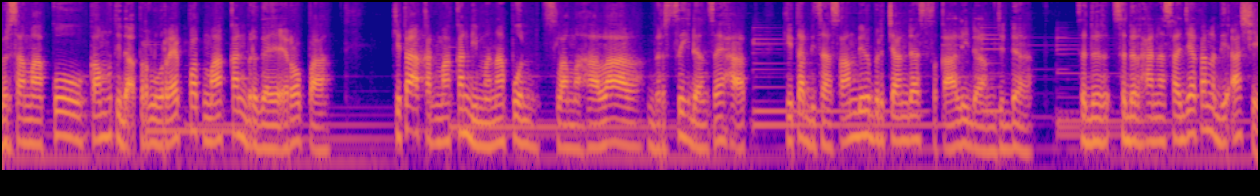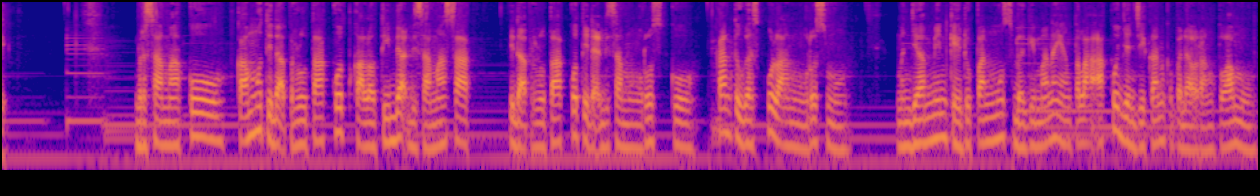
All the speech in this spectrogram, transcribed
Bersamaku, kamu tidak perlu repot makan bergaya Eropa. Kita akan makan di mana pun, selama halal, bersih, dan sehat. Kita bisa sambil bercanda sekali dalam jeda. Seder sederhana saja kan lebih asyik. Bersamaku, kamu tidak perlu takut kalau tidak bisa masak. Tidak perlu takut tidak bisa mengurusku. Kan tugasku lah mengurusmu. Menjamin kehidupanmu sebagaimana yang telah aku janjikan kepada orang tuamu.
